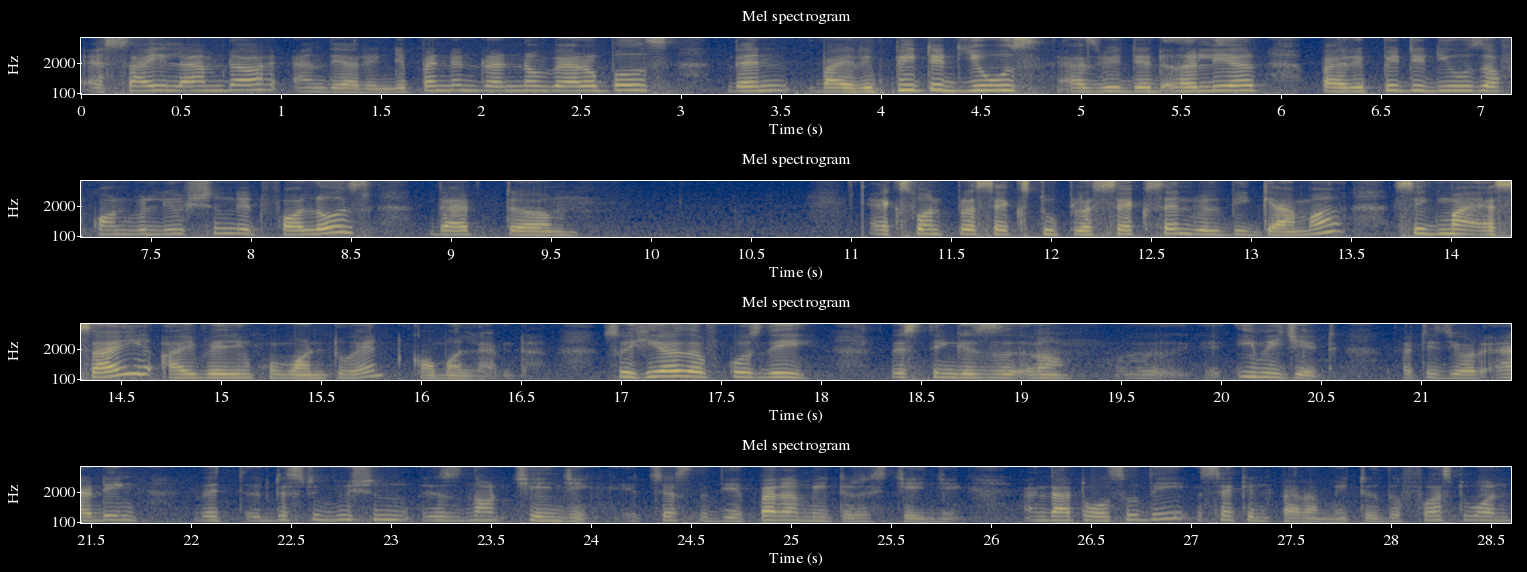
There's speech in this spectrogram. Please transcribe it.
s i lambda and they are independent random variables, then by repeated use as we did earlier by repeated use of convolution it follows that um, x 1 plus x 2 plus x n will be gamma sigma s i i varying from 1 to n comma lambda. So, here of course, the this thing is uh, uh, immediate that is you are adding the distribution is not changing, it is just that the parameter is changing and that also the second parameter. The first one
